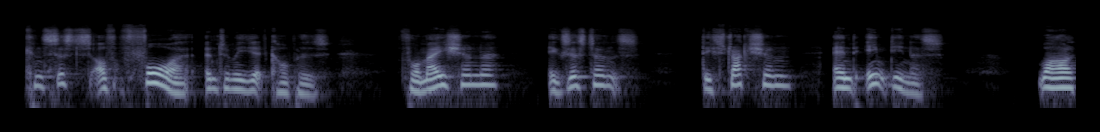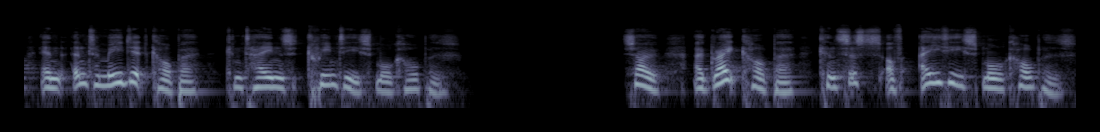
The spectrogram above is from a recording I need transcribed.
consists of four intermediate kalpas formation, existence, destruction, and emptiness, while an intermediate kalpa contains 20 small kalpas. So, a great kalpa consists of 80 small kalpas.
